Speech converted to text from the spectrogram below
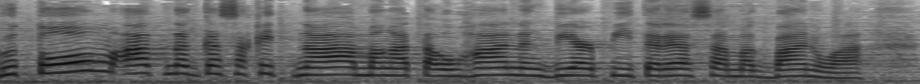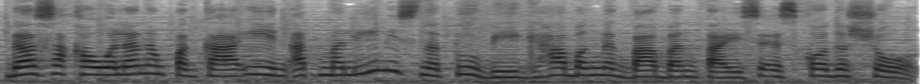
Gutom at nagkasakit na ang mga tauhan ng BRP Teresa Magbanwa dahil sa kawalan ng pagkain at malinis na tubig habang nagbabantay sa Escoda Shoal.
